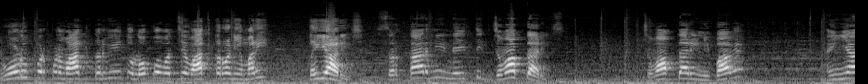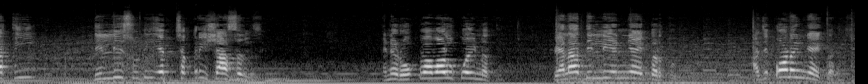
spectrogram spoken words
રોડ ઉપર પણ વાત કરવી તો લોકો વચ્ચે વાત કરવાની અમારી તૈયારી છે. સરકારની નૈતિક જવાબદારી છે. જવાબદારી નિભાવે. અહીંયાથી દિલ્હી સુધી એક ચક્રી શાસન છે. એને રોકવા વાળું કોઈ નથી. પહેલા દિલ્હી અન્યાય કરતું આજે કોણ અન્યાય કરે છે?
